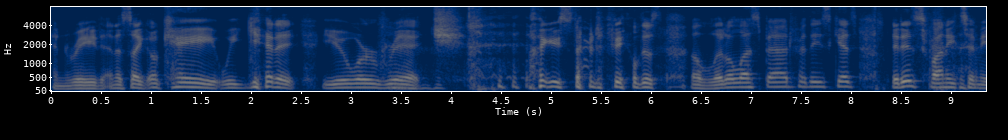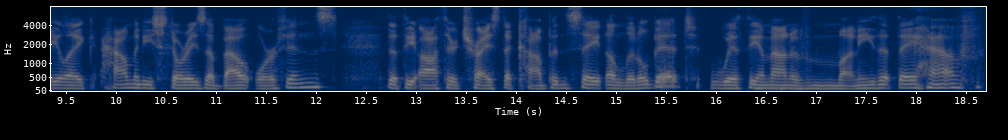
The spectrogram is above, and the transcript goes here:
and read. And it's like, okay, we get it. You were rich. like you start to feel just a little less bad for these kids. It is funny to me, like how many stories about orphans that the author tries to compensate a little bit with the amount of money that they have.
